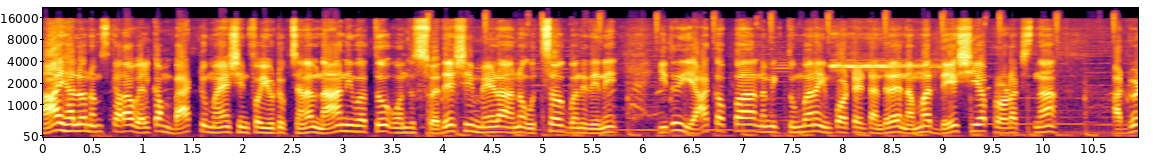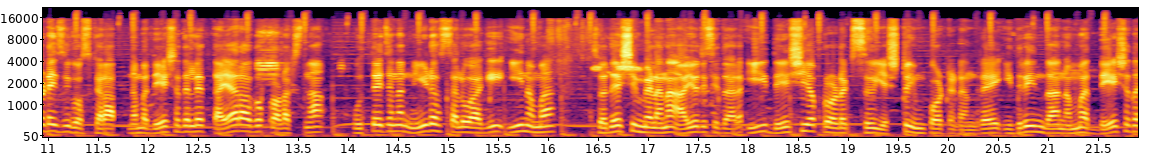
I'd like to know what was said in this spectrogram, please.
ಹಾಯ್ ಹಲೋ ನಮಸ್ಕಾರ. Welcome back to Mahesh info YouTube channel ನಾನಿವತ್ತು ಒಂದು ಸ್ವದೇಶಿ ಮೇಳ ಅನ್ನೋ ಉತ್ಸವಕ್ಕೆ ಬಂದಿದ್ದೀನಿ. ಇದು ಯಾಕಪ್ಪ? ನಮಗೆ ತುಂಬಾ ಇಂಪಾರ್ಟೆಂಟ್ ಅಂದರೆ ನಮ್ಮ ದೇಶೀಯ ಪ್ರಾಡಕ್ಟ್ಸ್ನ ಅಡ್ವರ್ಟೈಸಿಗೋಸ್ಕರ ನಮ್ಮ ದೇಶದಲ್ಲೇ ತಯಾರಾಗೋ ಪ್ರಾಡಕ್ಟ್ಸ್ನ ಉತ್ತೇಜನ ನೀಡೋ ಸಲುವಾಗಿ ಈ ನಮ್ಮ ಸ್ವದೇಶಿ ಮೇಳನ ಆಯೋಜಿಸಿದ್ದಾರೆ. ಈ ದೇಶೀಯ ಪ್ರಾಡಕ್ಟ್ಸ್ ಎಷ್ಟು ಇಂಪಾರ್ಟೆಂಟ್ ಅಂದರೆ ಇದರಿಂದ ನಮ್ಮ ದೇಶದ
